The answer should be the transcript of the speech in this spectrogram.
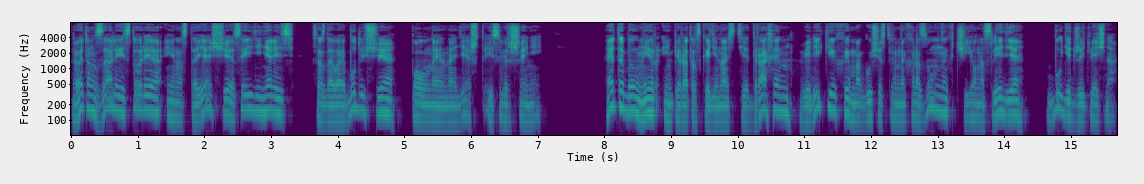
В этом зале история и настоящее соединялись, создавая будущее, полное надежд и свершений. Это был мир императорской династии Драхен, великих и могущественных разумных, чье наследие будет жить вечно.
